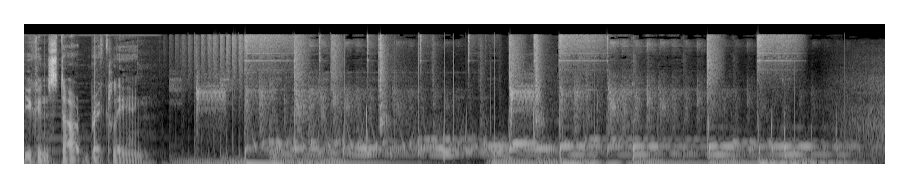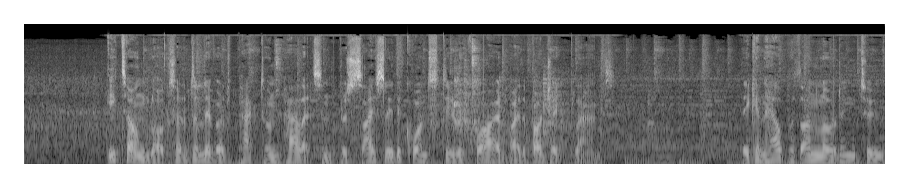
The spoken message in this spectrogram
you can start bricklaying. Ytong blocks are delivered packed on pallets in precisely the quantity required by the project plans. They can help with unloading too.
